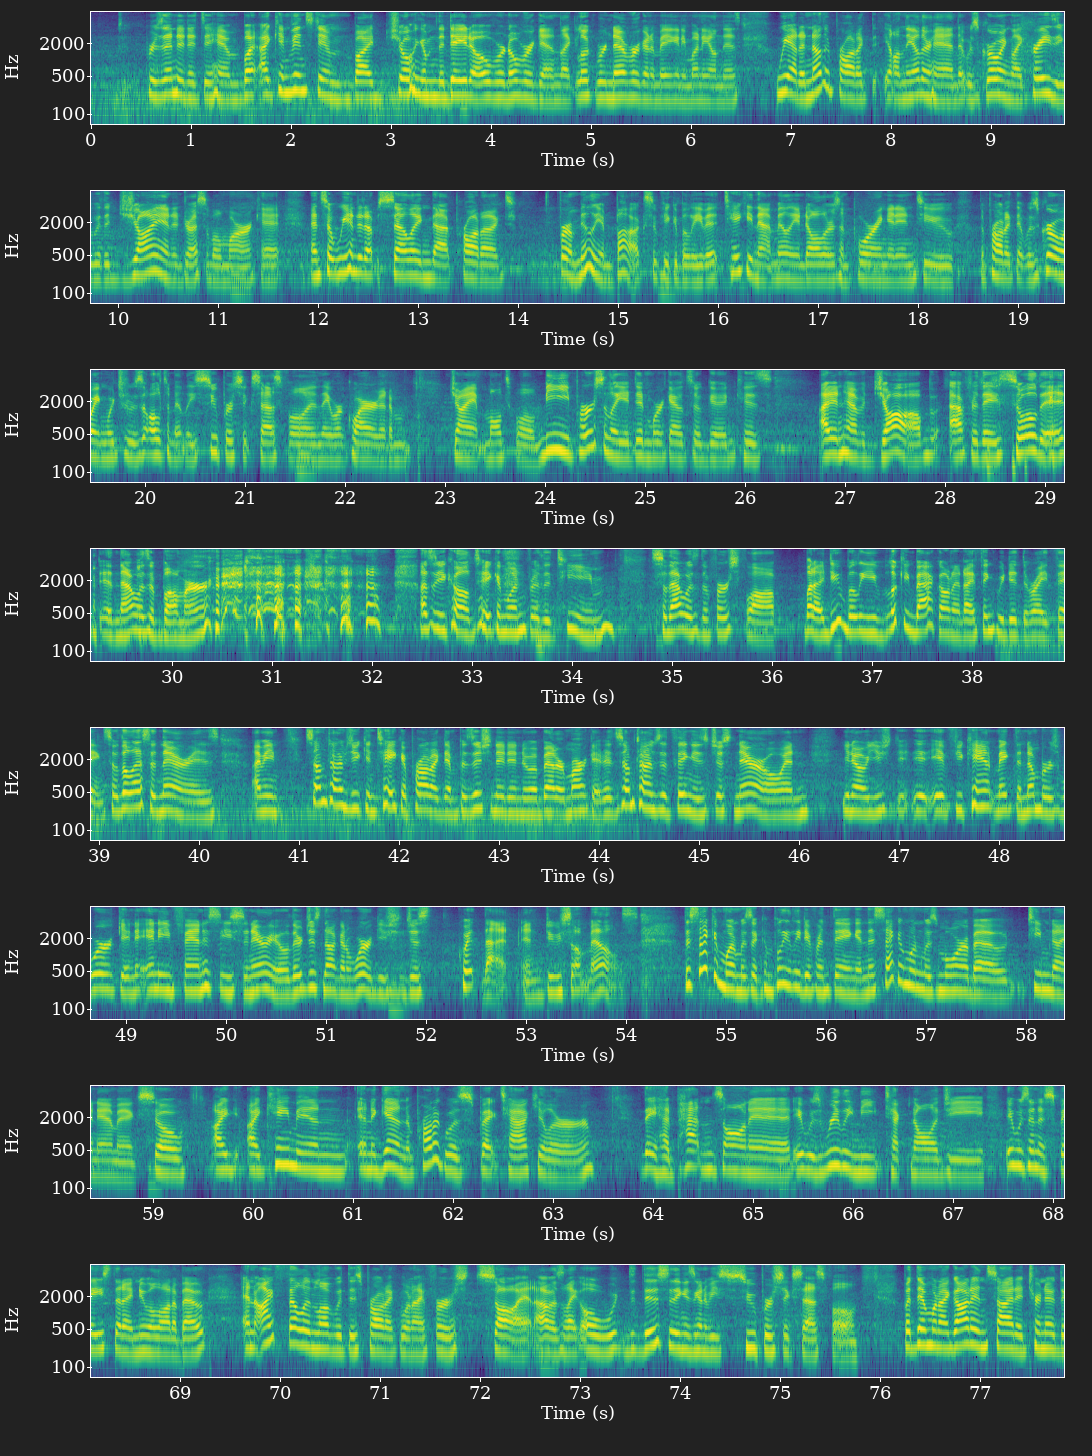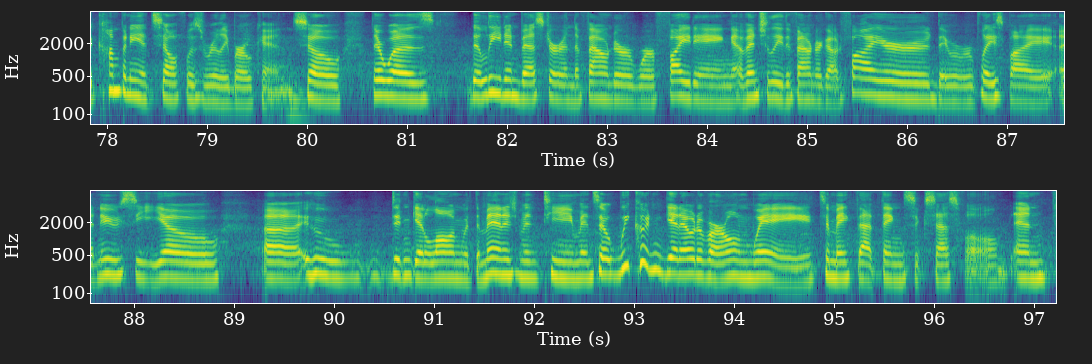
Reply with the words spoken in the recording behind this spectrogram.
presented it to him. But I convinced him by showing him the data over and over again like, look, we're never going to make any money on this. We had another product, on the other hand, that was growing like crazy with a giant addressable market. And so we ended up selling that product for a million bucks, if you could believe it, taking that million dollars and pouring it into the product that was growing, which was ultimately super successful, mm. and they were acquired at a giant multiple. Me personally, it didn't work out so good because I didn't have a job after they sold it, and that was a bummer. That's what you call taking one for the team. So that was the first flop. But I do believe, looking back on it, I think we did the right thing. So the lesson there is, I mean, sometimes you can take a product and position it into a better market, and sometimes the thing is just narrow. And you know, you if you can't make the numbers work in any fantasy scenario, they're just not going to work. You should mm-hmm. just quit that and do something else. The second one was a completely different thing, and the second one was more about team dynamics. So I, I came in, and again, the product was spectacular. They had patents on it. It was really neat technology. It was in a space that I knew a lot about. And I fell in love with this product when I first saw it. I was like, oh, this thing is going to be super successful. But then when I got inside, it turned out the company itself was really broken. Hmm. So there was the lead investor and the founder were fighting. Eventually, the founder got fired. They were replaced by a new CEO uh, who didn't get along with the management team. And so we couldn't get out of our own way to make that thing successful. And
